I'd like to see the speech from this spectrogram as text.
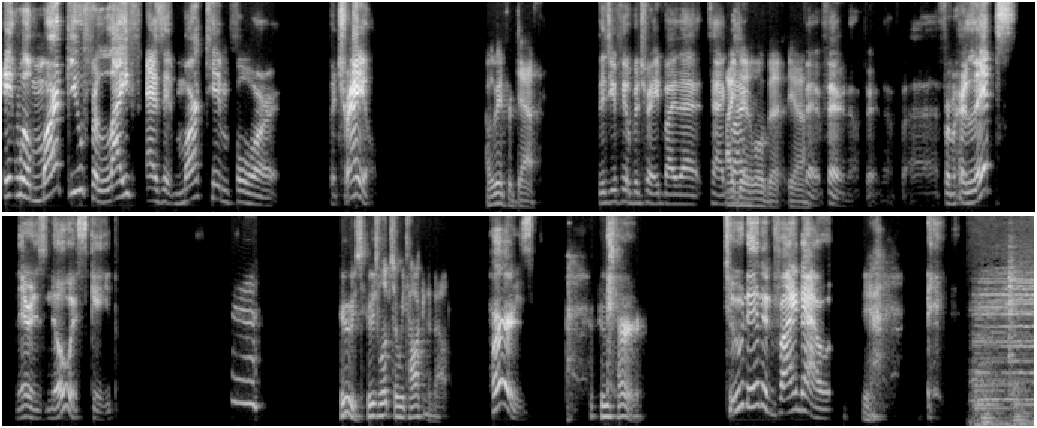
It will mark you for life as it marked him for betrayal. I was waiting for death. Did you feel betrayed by that tagline? I did a little bit. Yeah. Fair, fair enough. Fair enough. Uh, from her lips, there is no escape. Eh. Whose whose lips are we talking about? Hers. Who's her? Tune in and find out. Yeah.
